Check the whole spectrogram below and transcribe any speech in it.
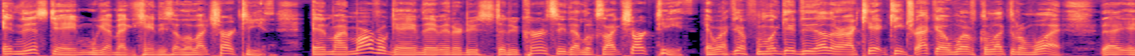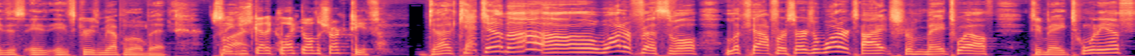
In this game, we got mega candies that look like shark teeth. In my Marvel game, they've introduced a new currency that looks like shark teeth. And when I go from one game to the other, I can't keep track of what I've collected on what. It just it, it screws me up a little bit. So But- you just got to collect all the shark teeth. Gotta catch 'em all. Water Festival. Look out for a surge of water types from May 12th to May 20th,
